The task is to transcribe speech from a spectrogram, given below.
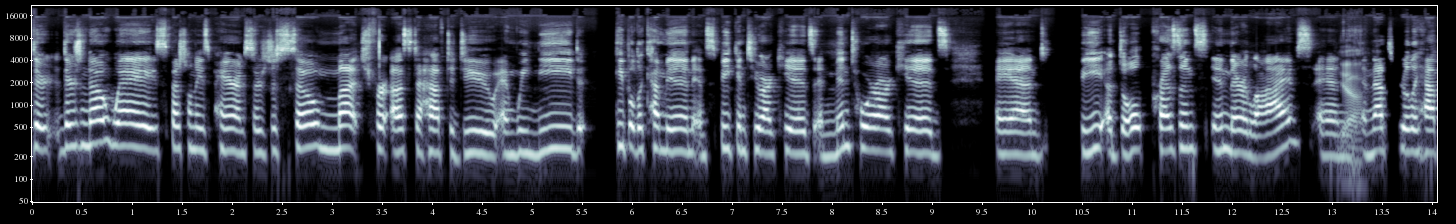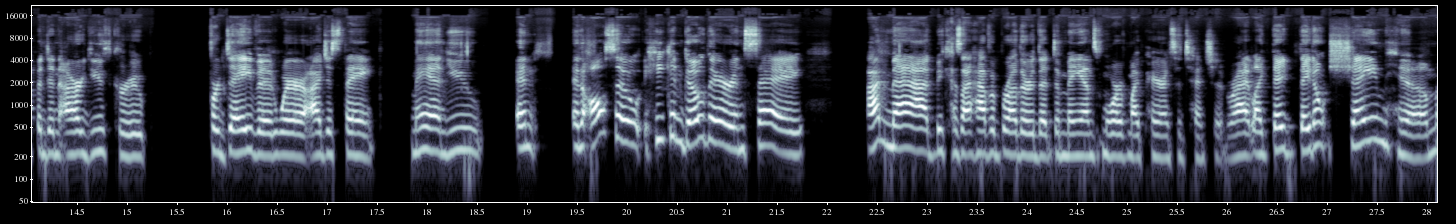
there there's no way special needs parents there's just so much for us to have to do and we need people to come in and speak into our kids and mentor our kids and be adult presence in their lives and Yeah. and that's really happened in our youth group for David where I just think man you and and also he can go there and say I'm mad because I have a brother that demands more of my parents' attention, right? Like they they don't shame him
